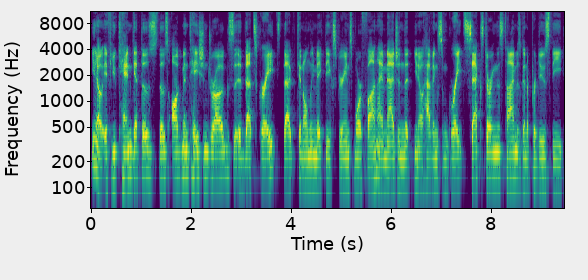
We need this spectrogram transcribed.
you know, if you can get those those augmentation drugs, eh, that's great. That can only make the experience more fun. I imagine that you know having some great sex during this time is going to produce the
